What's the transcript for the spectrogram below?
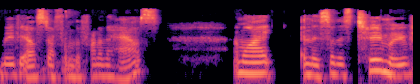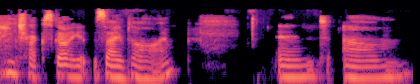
move our stuff from the front of the house." I'm like, and there's so there's two moving trucks going at the same time, and um,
